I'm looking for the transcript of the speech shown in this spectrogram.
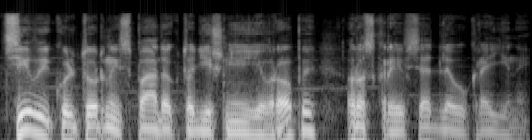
цілий культурний спадок тодішньої Європи розкрився для України.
